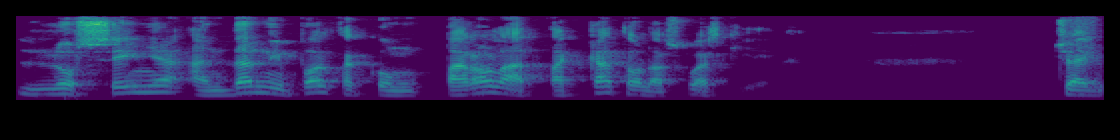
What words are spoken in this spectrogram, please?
lo segna andando in porta con parola attaccato alla sua schiena. Cioè,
